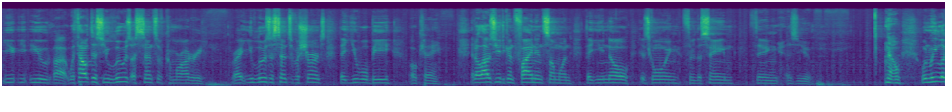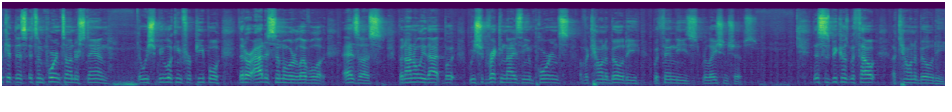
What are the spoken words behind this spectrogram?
you, you, uh, without this, you lose a sense of camaraderie, right? You lose a sense of assurance that you will be okay. It allows you to confide in someone that you know is going through the same thing as you. Now, when we look at this, it's important to understand that we should be looking for people that are at a similar level as us. But not only that, but we should recognize the importance of accountability within these relationships. This is because without accountability,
